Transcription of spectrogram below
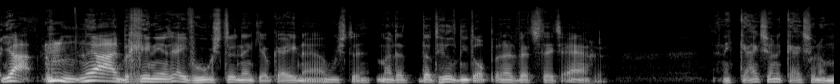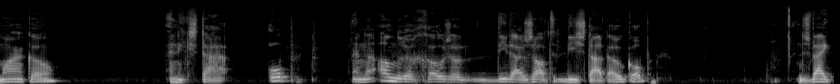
Ja, nou ja, in het begin eerst even hoesten. Dan denk je, oké, nou ja, hoesten. Maar dat, dat hield niet op en het werd steeds erger. En ik kijk zo en ik kijk zo naar Marco. En ik sta op. En een andere gozer die daar zat, die staat ook op. Dus wij,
